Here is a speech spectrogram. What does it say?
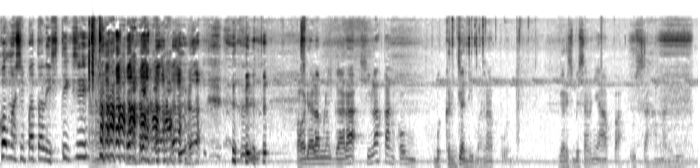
Kok masih fatalistik sih? Kalau dalam negara silakan kau bekerja di mana pun. Garis besarnya apa? Usaha mandiri.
